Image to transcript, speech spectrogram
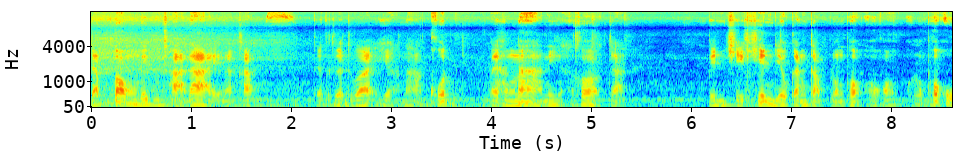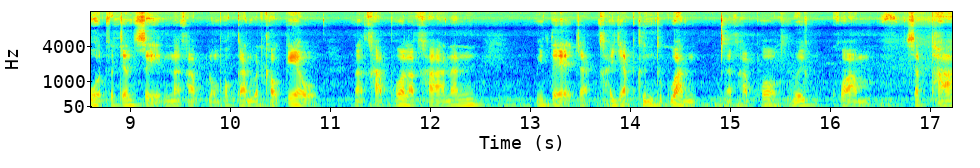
จับต้องได้บูชาได้นะครับ แต่ถ้าเกิดว่าอนาคตไปข้างหน้านี่ก็จะเป็นเชกเช่นเดียวกันกับหลวงพ่ออ๋อหลวงพ่อโอดวัดจันเสนนะครับ หลวงพ่อกันวัดเขาแก้วนะครับ เพราะราคานั้นมีแต่จะขยับขึ้นทุกวันนะครับ เพราะด้วยความศรัทธา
